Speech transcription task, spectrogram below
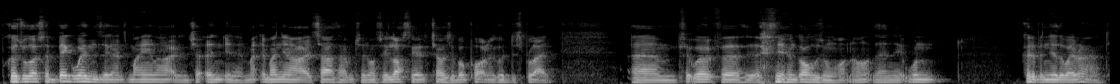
because we've got some big wins against Man United and, and you know Man United, Southampton. Obviously lost against Chelsea, but put on a good display. Um, if it weren't for the, goals and whatnot, then it wouldn't. It could have been the other way around.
